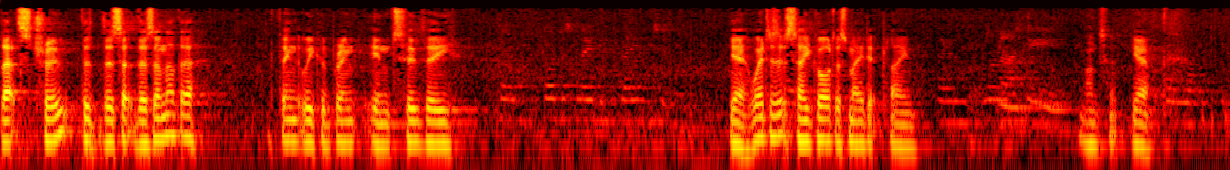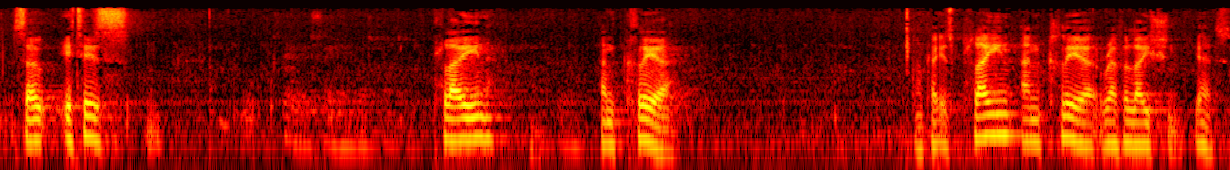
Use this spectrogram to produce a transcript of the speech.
that's true. There's a, there's another thing that we could bring into the. Yeah, where does it say God has made it plain? Yeah. So it is plain and clear. Okay, it's plain and clear revelation. Yes.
